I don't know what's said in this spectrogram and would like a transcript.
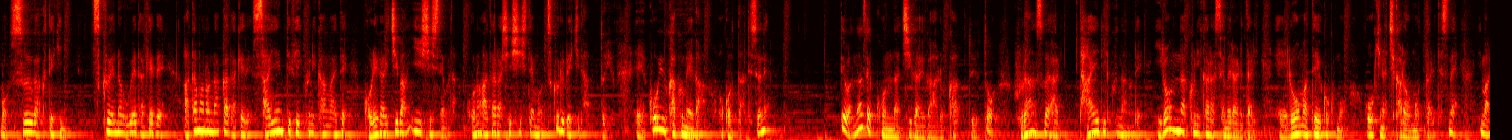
もう数学的に机の上だけで頭の中だけでサイエンティフィックに考えてこれが一番いいシステムだこの新しいシステムを作るべきだという、えこういう革命が起こったんですよね。ではなぜこんな違いがあるかというとフランスはやはり大陸なのでいろんな国から攻められたりローマ帝国も大きな力を持ったりですね。今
